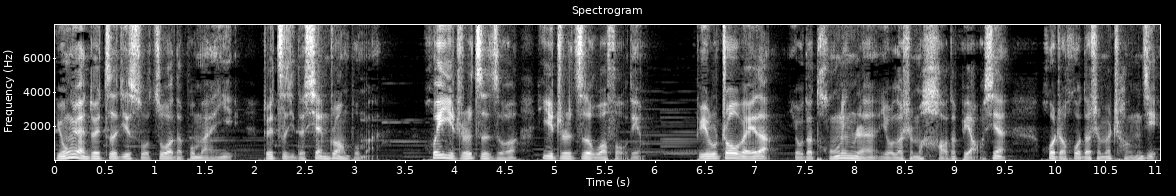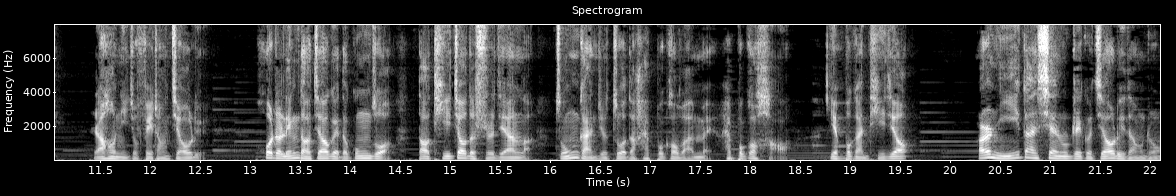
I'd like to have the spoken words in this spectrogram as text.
永远对自己所做的不满意，对自己的现状不满，会一直自责，一直自我否定。比如周围的有的同龄人有了什么好的表现，或者获得什么成绩，然后你就非常焦虑；或者领导交给的工作到提交的时间了，总感觉做的还不够完美，还不够好，也不敢提交。而你一旦陷入这个焦虑当中，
